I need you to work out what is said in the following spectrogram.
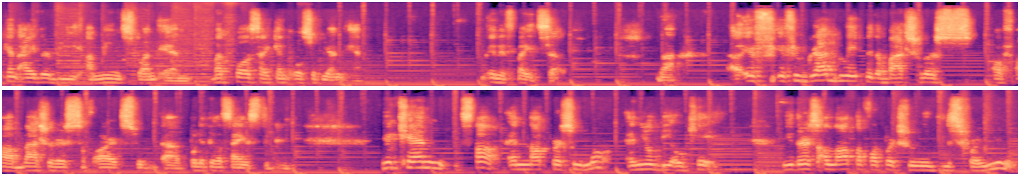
can either be a means to an end but pol can also be an end in it by itself if if you graduate with a bachelor's of uh, bachelor's of arts with a political science degree, you can stop and not pursue law, and you'll be okay. There's a lot of opportunities for you.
